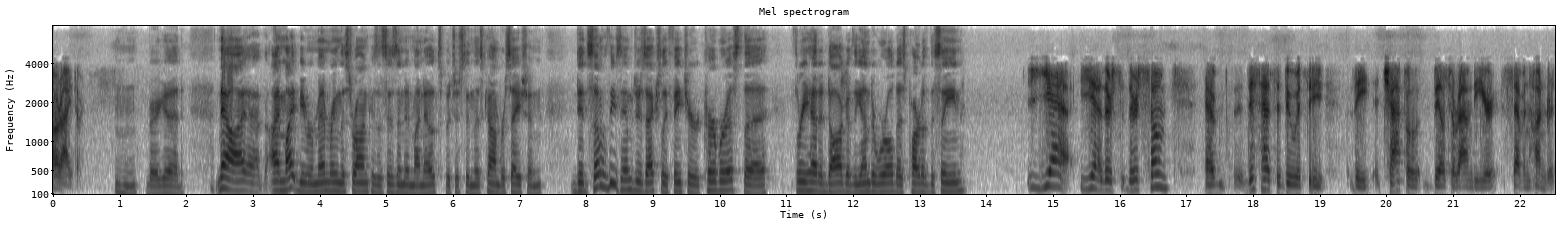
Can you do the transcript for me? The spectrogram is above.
or either. Mm-hmm. Very good. Now, I I might be remembering this wrong because this isn't in my notes, but just in this conversation, did some of these images actually feature Kerberos, the three-headed dog of the underworld, as part of the scene? Yeah, yeah. There's there's some. Um, this has to do with the the chapel built around the year 700,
